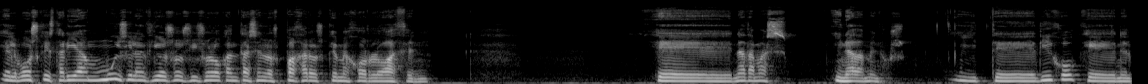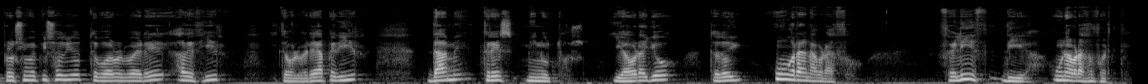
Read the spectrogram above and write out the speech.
El bosque estaría muy silencioso si solo cantasen los pájaros que mejor lo hacen. Eh, nada más y nada menos. Y te digo que en el próximo episodio te volveré a decir y te volveré a pedir Dame tres minutos. Y ahora yo te doy un gran abrazo. Feliz día. Un abrazo fuerte.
